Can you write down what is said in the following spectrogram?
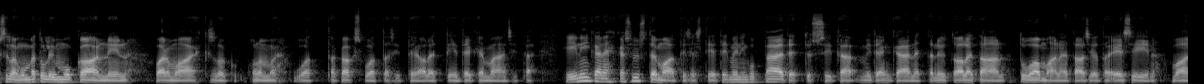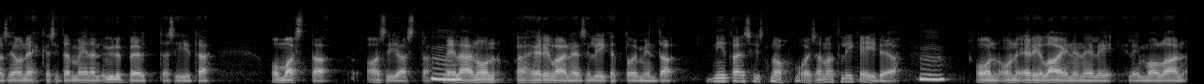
silloin kun mä tulin mukaan, niin varmaan ehkä silloin kolme vuotta, kaksi vuotta sitten alettiin tekemään sitä. Ei niinkään ehkä systemaattisesti, ettei me niinku päätetty sitä mitenkään, että nyt aletaan tuomaan näitä asioita esiin, vaan se on ehkä sitä meidän ylpeyttä siitä omasta asiasta. Mm. Meillähän on vähän erilainen se liiketoiminta, niin tai siis no voi sanoa, että liikeidea mm. on, on erilainen, eli, eli me ollaan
